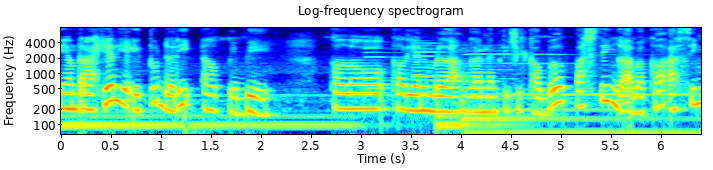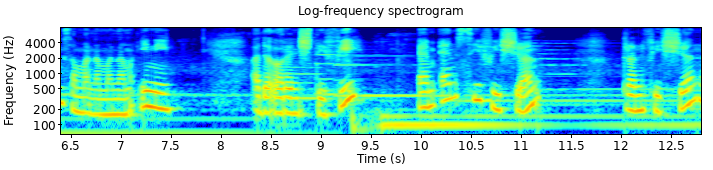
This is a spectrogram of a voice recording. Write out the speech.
yang terakhir yaitu dari LPB. Kalau kalian berlangganan TV kabel, pasti nggak bakal asing sama nama-nama ini. Ada Orange TV, MNC Vision, Transvision,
